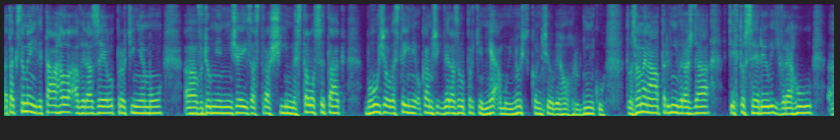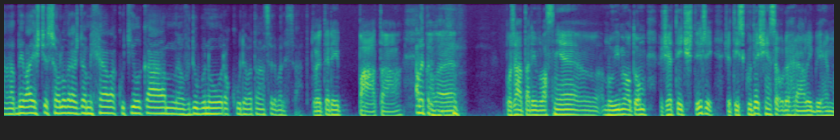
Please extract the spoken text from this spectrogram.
a tak jsem jej vytáhl a vyrazil proti němu v domění, že jej zastraším. Nestalo se tak. Bohužel ve stejný okamžik vyrazil proti mně a můj nůž skončil v jeho hrudníku. To znamená, první vražda těchto sériových vrahů byla ještě solo vražda Michala Kutílka v dubnu roku 1990. To je tedy pátá, ale, první. ale pořád tady vlastně eh, mluvíme o tom, že ty čtyři, že ty skutečně se odehrály během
